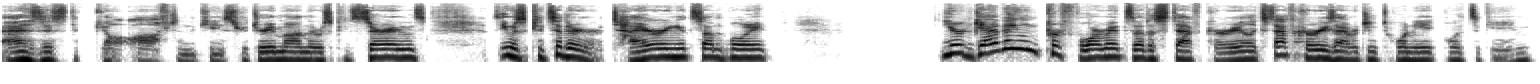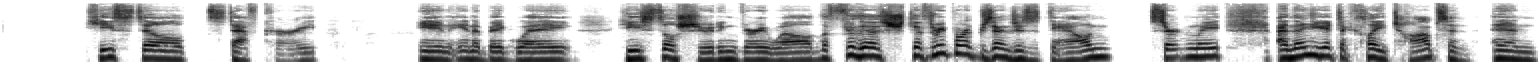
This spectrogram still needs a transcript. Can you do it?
as is often the case for Draymond. There was concerns. He was considering retiring at some point. You're getting performance out of Steph Curry. Like Steph Curry's averaging 28 points a game. He's still Steph Curry in in a big way. He's still shooting very well. The the the three point percentage is down certainly, and then you get to Klay Thompson, and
